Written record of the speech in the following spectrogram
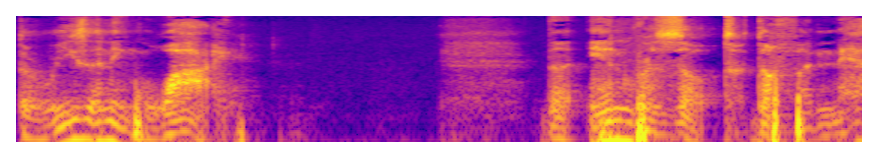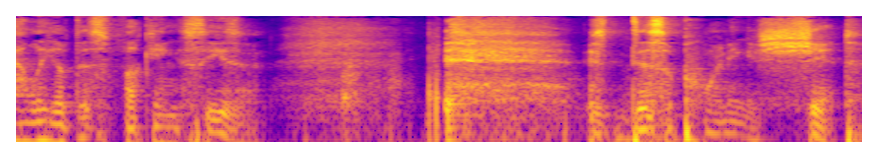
The reasoning why, the end result, the finale of this fucking season is disappointing as shit.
